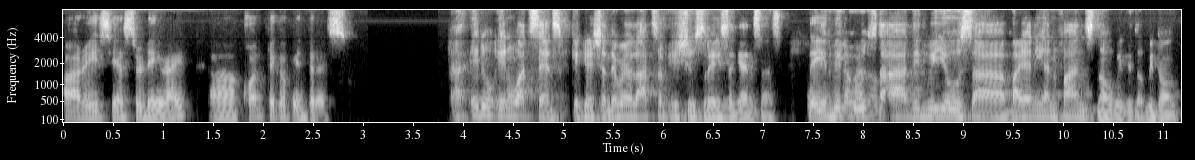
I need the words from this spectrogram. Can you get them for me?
uh, raised yesterday, right? Uh, conflict of interest. Uh, in, in what sense, Christian? There were lots of issues raised against us. Did we use, uh, did we use uh, Bayanihan funds? No, we, did, we don't.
